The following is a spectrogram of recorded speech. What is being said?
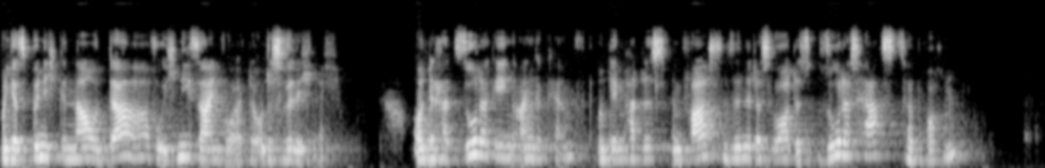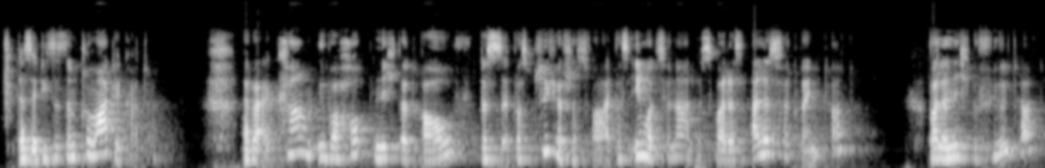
Und jetzt bin ich genau da, wo ich nie sein wollte und das will ich nicht. Und er hat so dagegen angekämpft und dem hat es im wahrsten Sinne des Wortes so das Herz zerbrochen, dass er diese Symptomatik hatte. Aber er kam überhaupt nicht darauf, dass es etwas Psychisches war, etwas Emotionales, weil das alles verdrängt hat, weil er nicht gefühlt hat,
